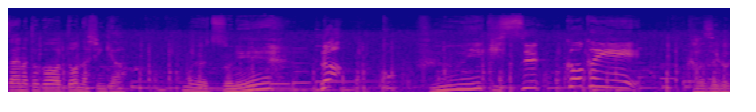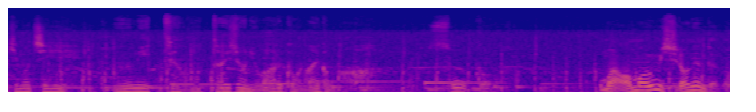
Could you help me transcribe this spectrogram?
際のとこどんな心境？別に。な雰囲気すっごくいい。風が気持ちいい海って思った以上に悪くはないかもな。そうか。お前あんま海知らねえんだよな。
